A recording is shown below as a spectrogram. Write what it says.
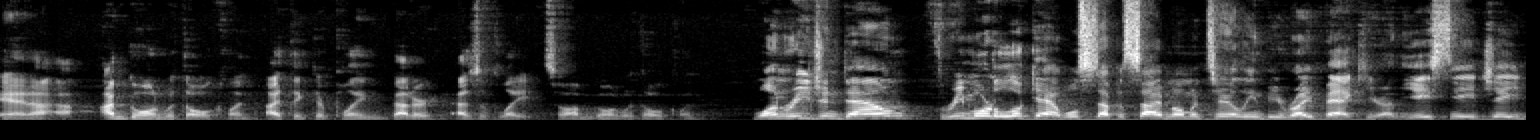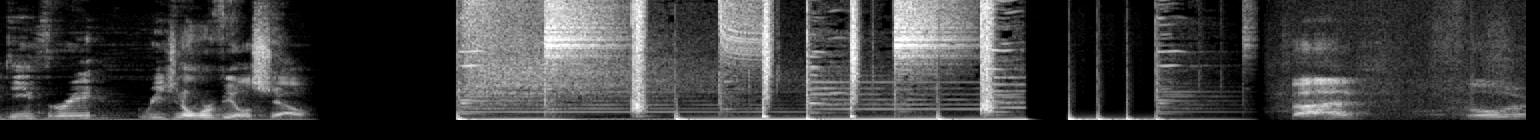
And I, am going with Oakland. I think they're playing better as of late, so I'm going with Oakland. One region down, three more to look at. We'll step aside momentarily and be right back here on the ACHA D3 Regional Reveal Show. Five, four,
